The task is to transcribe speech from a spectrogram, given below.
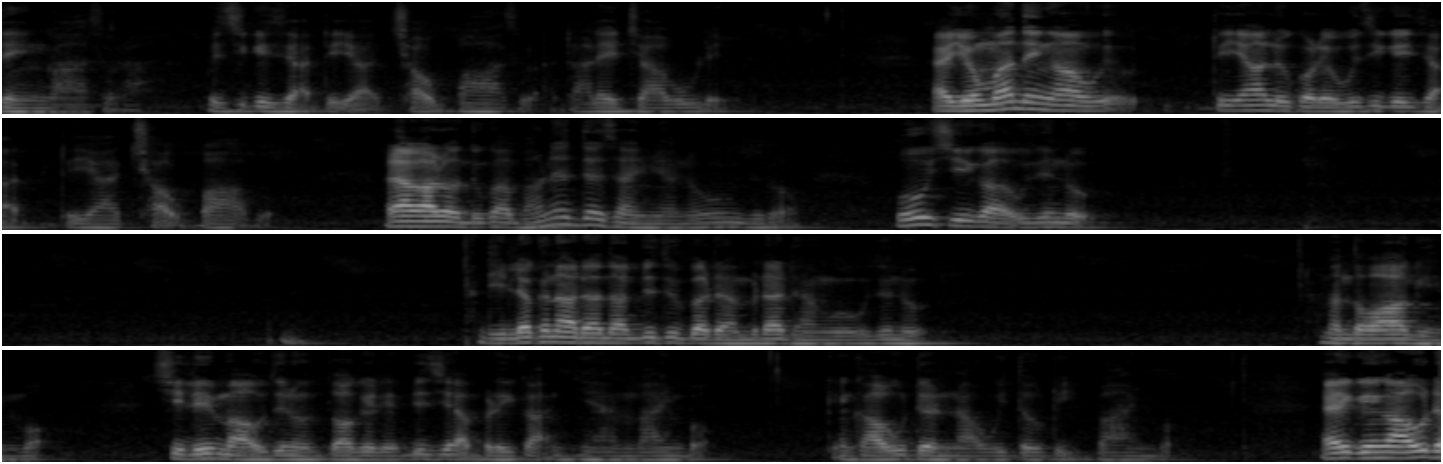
သင်္ကာဆိုတာဝိသိကိစ္စတရား6ပါးဆိုတာဒါလည်းကြားဘူးလေအဲယုံမသင်္ကာတရားလို့ခေါ်တဲ့ဝိသိကိစ္စတရား6ပါးပေါ့အဲဒါကတော့သူကဘာနဲ့သက်ဆိုင်မြန်လို့ဆိုတော့ဘိုးရှိကဦးဇင်းတို့ ဒီလက္ခဏာဒါတာပြစ္စုပ္ပတ္တံပဋ္ဌာန်ကိုဦးဇင်းတို့မတော်ခင်ပေါ့ရှင်းလေးမှာဦးဇင်းတို့သွားခဲ့တဲ့ပစ္စယပရိကညံပိုင်းပေါ့ကင်္ကာဥဒ္ဒနာဝိတုဒ္ဓိပိုင်းပေါ့အဲကင်္ကာဥဒ္ဒ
